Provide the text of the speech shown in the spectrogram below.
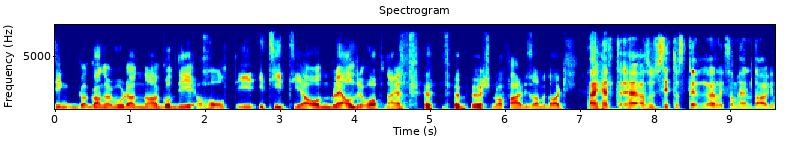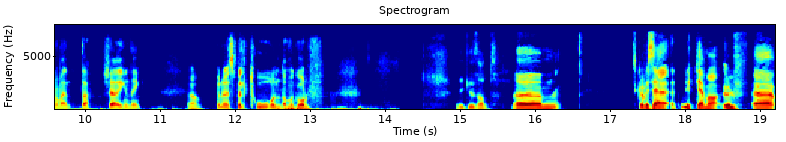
ting, ganger hvor den har gått i holdt i, i tidtida, og den ble aldri åpna igjen før børsen var ferdig samme dag. Nei, helt, eh, altså Du sitter og stirrer liksom hele dagen og venter. Skjer ingenting. Ja. Kunne spilt to runder med golf. Ikke sant. Um, skal vi se, et nytt tema. Ulf, uh,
